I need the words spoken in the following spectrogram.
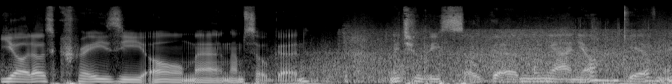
Yo, that was crazy. Oh man, I'm so good. Literally so good. Muñaño, give me.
